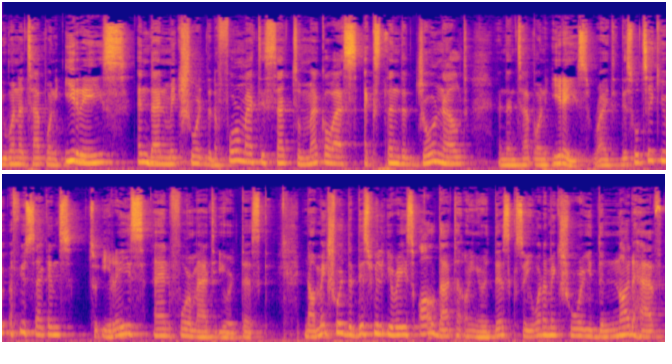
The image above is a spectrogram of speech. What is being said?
you want to tap on erase and then make sure that the format is set to macOS extended journaled and then tap on erase, right? This will take you a few seconds to erase and format your disk. Now make sure that this will erase all data on your disk. So you want to make sure you do not have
